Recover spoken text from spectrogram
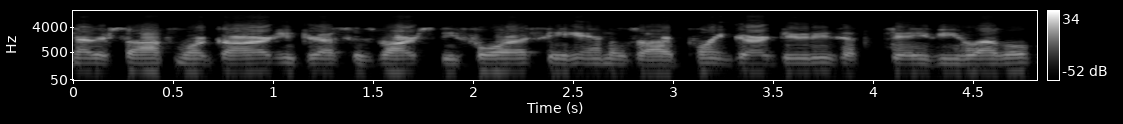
another sophomore guard. He dresses varsity for us. He handles our point guard duties at the JV level.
